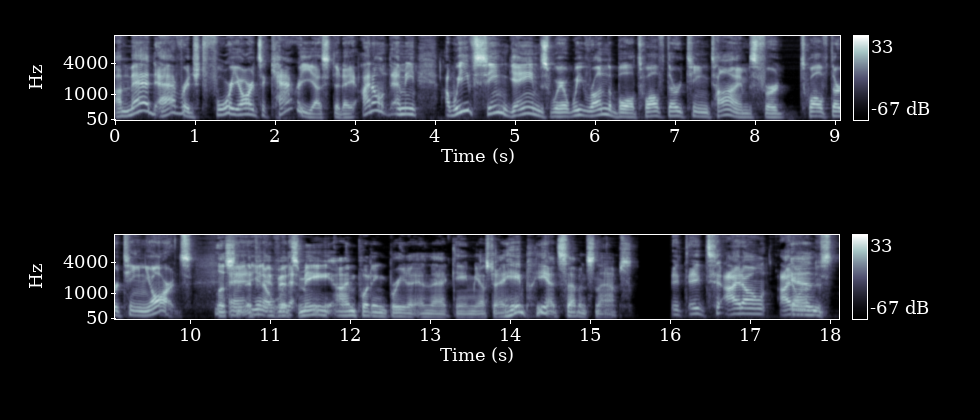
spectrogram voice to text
Ahmed averaged four yards a carry yesterday. I don't, I mean, we've seen games where we run the ball 12, 13 times for 12, 13 yards. Listen, and, if, you know, if it's me, I'm putting Breida in that game yesterday. He he had seven snaps. It, it I don't I don't understand.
